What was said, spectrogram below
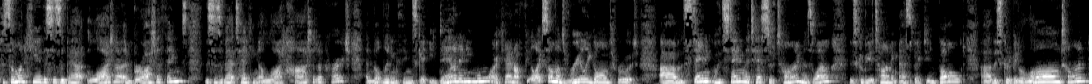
for someone here, this is about lighter and brighter things. This is about taking a light-hearted approach and not letting things get you down anymore, okay? And I feel like someone's really gone through it. Um, standing, withstanding the test of time as well. This could be a timing aspect involved. Uh, this could have been a long time,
